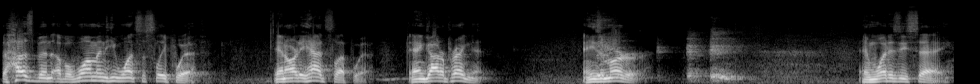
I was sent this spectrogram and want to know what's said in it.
the husband of a woman he wants to sleep with and already had slept with and got her pregnant. And he's a murderer. And what does he say?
